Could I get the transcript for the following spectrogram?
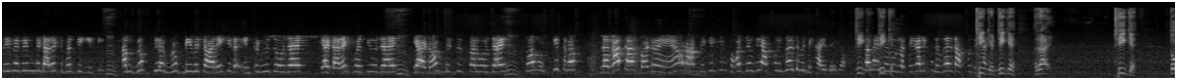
सी में भी हमने डायरेक्ट भर्ती की थी। हम्म। हम ग्रुप सी और ग्रुप डी में चाह रहे हैं कि इंटरव्यू से हो जाए या डायरेक्ट भर्ती हो जाए हम्म। या अडोक बेसिस पर हो जाए तो हम उसकी तरफ़ लगातार बढ़ रहे हैं और आप देखिए कि बहुत जल्दी आपको रिज़ल्ट भी दिखाई देगा। समय ज़रूर लगेगा लेकिन रिज़ल्ट आपको ठीक है ठीक है। ठीक है। तो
